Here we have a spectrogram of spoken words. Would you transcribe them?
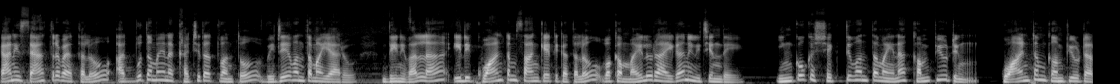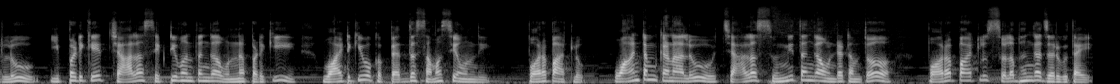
కానీ శాస్త్రవేత్తలు అద్భుతమైన ఖచ్చితత్వంతో విజయవంతమయ్యారు. దీనివల్ల ఇది క్వాంటం సాంకేతికతలో ఒక మైలురాయిగా నిలిచింది. ఇంకొక శక్తివంతమైన కంప్యూటింగ్. క్వాంటం కంప్యూటర్లు ఇప్పటికే చాలా శక్తివంతంగా ఉన్నప్పటికీ వాటికి ఒక పెద్ద సమస్య ఉంది. పొరపాట్లు. క్వాంటం కణాలు చాలా సున్నితంగా ఉండటంతో పొరపాట్లు సులభంగా జరుగుతాయి.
